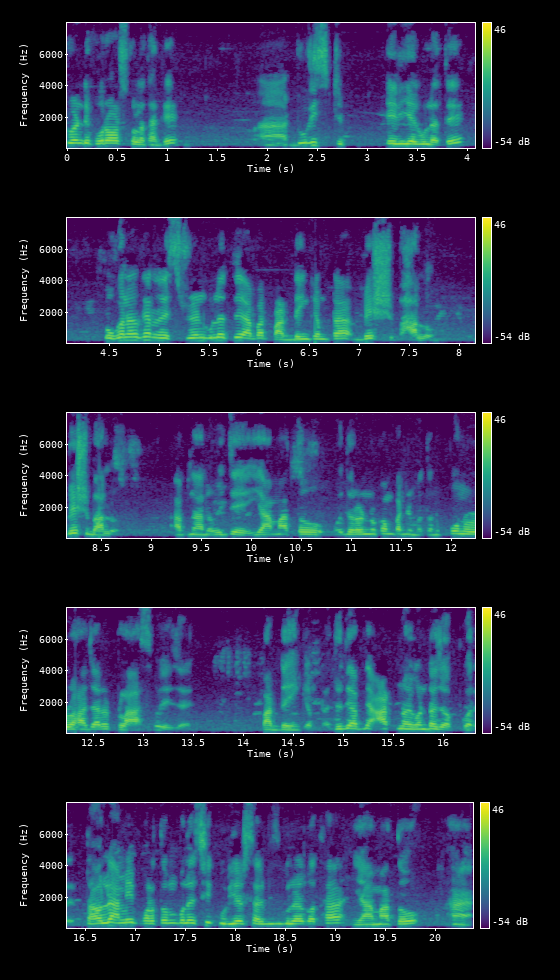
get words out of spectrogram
টোয়েন্টি ফোর আওয়ার্স খোলা থাকে ট্যুরিস্ট এরিয়াগুলোতে ওখানকার রেস্টুরেন্টগুলোতে আবার পার ডে ইনকামটা বেশ ভালো। বেশ ভালো। আপনার ওই যে ইয়ামাতো ওই ধরনের কোম্পানির মতন পনেরো হাজার প্লাস হয়ে যায় পার ডে ইনকামটা যদি আপনি আট, নয় ঘণ্টা জব করেন। তাহলে আমি প্রথম বলেছি কুরিয়ার সার্ভিসগুলোর কথা ইয়ামাতো হ্যাঁ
